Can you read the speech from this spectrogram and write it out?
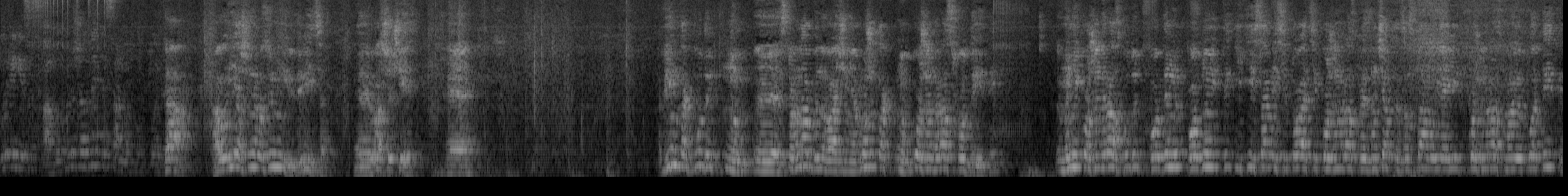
у вигляді застави. Ви вже одне те саме повторюєте. Так, але я ж не розумію, дивіться, е, ваша честь. Він так буде, ну, е, сторона обвинувачення може так ну, кожен раз ходити. Мені кожен раз будуть по, одній і тій самій ситуації кожен раз призначати заставу, я її кожен раз маю платити.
